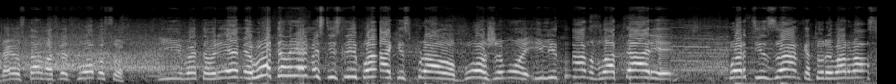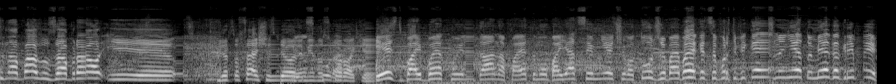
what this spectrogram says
дает стан в ответ Фобусу. И в это время, в это время снесли баки справа. Боже мой, Илитан в лотаре. Партизан, который ворвался на базу, забрал. И Виртуса еще сделали минус Куроки. Есть байбек у Ильдана, поэтому бояться им нечего. Тут же байбекается, фортификейшна нету, мега крипы.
